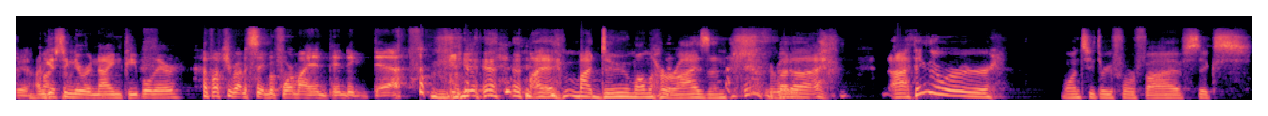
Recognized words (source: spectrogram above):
Yeah, I'm guessing there were nine people there. I thought you were about to say before my impending death. my my doom on the horizon. right. But uh, I think there were one, two, three, four, five, six.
